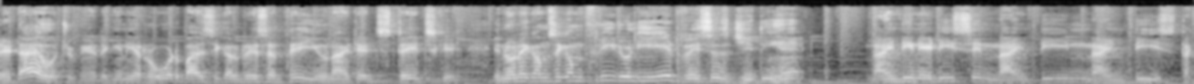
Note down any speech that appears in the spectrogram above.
रिटायर हो चुके हैं, लेकिन ये रोड बाइसिकल रेसर थे यूनाइटेड स्टेट्स के। इन्होंने कम से कम 328 रेसेस जीती हैं 1980 से 1990s तक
